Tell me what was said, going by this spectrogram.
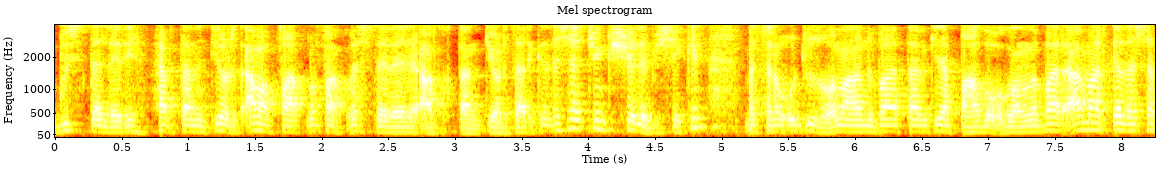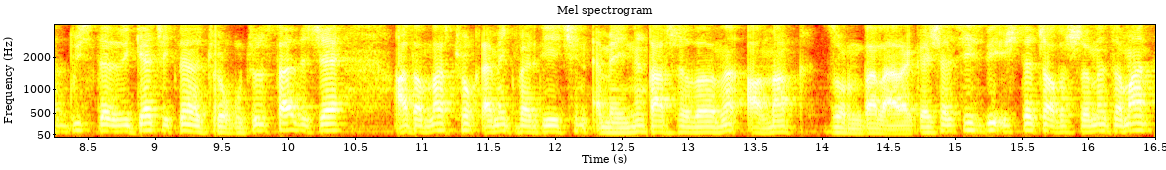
Bu siteleri hep tanıtıyoruz ama farklı farklı siteleri artık tanıtıyoruz arkadaşlar. Çünkü şöyle bir şekil mesela ucuz olanı var tabii ki de pahalı olanı var ama arkadaşlar bu siteleri gerçekten de çok ucuz. Sadece Adamlar çok emek verdiği için emeğinin karşılığını almak zorundalar arkadaşlar. Siz bir işte çalıştığınız zaman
